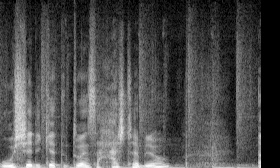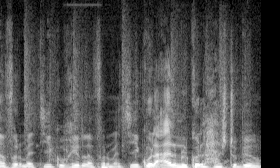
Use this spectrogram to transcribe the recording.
والشركات التوانسه حاجتها بهم انفورماتيك وغير الانفورماتيك والعالم الكل حاجته بهم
